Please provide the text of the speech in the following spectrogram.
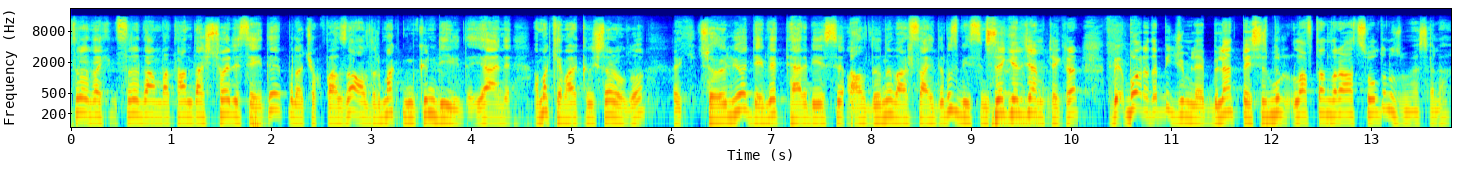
sıradaki sıradan vatandaş söyleseydi buna çok fazla aldırmak mümkün değildi. Yani ama Kemal Kılıçdaroğlu Peki. söylüyor devlet terbiyesi aldığını varsaydığımız bir isim. Size söylüyor. geleceğim tekrar. Bu arada bir cümle Bülent Bey siz bu laftan rahatsız oldunuz mu mesela?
